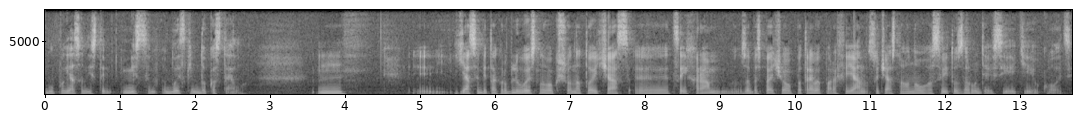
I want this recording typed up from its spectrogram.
був пов'язаний з тим місцем близьким до костелу. Я собі так роблю висновок, що на той час е, цей храм забезпечував потреби парафіян сучасного нового світу заруддя і всієї тієї околиці.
